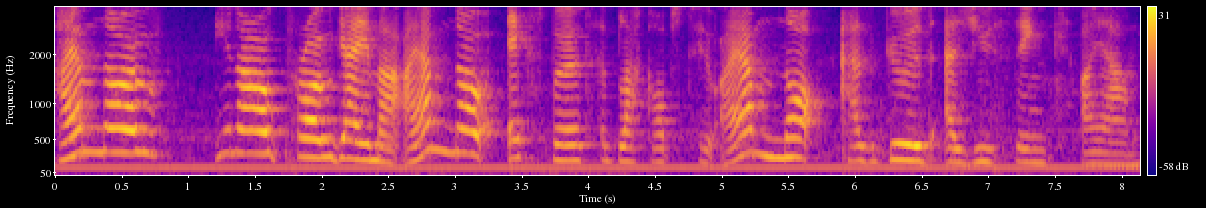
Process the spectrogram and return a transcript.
I am no you know, pro gamer. I am no expert at Black Ops 2. I am not as good as you think I am.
